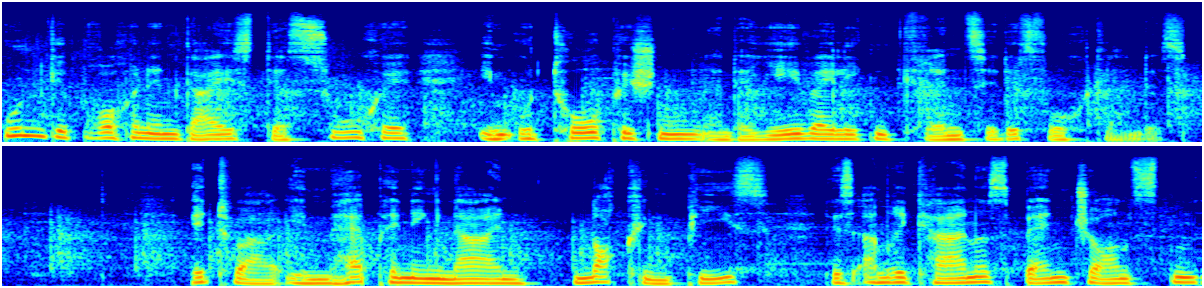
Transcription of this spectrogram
ungebrochenen Geist der Suche im Utopischen an der jeweiligen Grenze des Fruchtlandes. Etwa im Happening nahen Knocking Piece des Amerikaners Ben Johnston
